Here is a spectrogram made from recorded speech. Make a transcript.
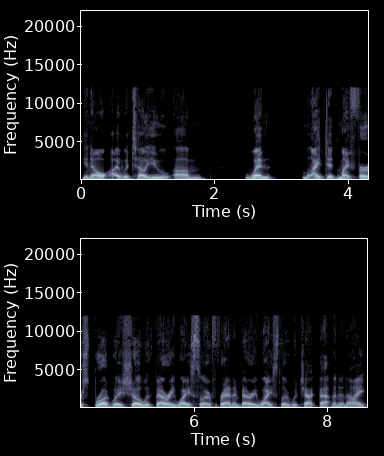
You know, I would tell you um, when I did my first Broadway show with Barry Weissler, Fran and Barry Weissler, with Jack Batman and I,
